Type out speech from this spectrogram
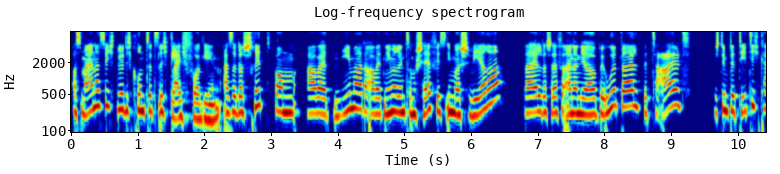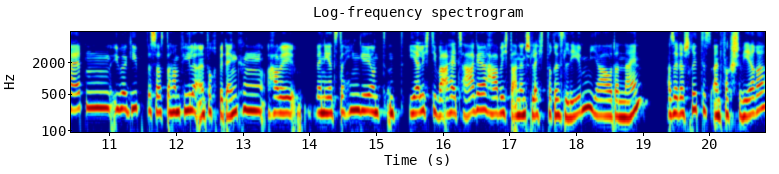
Aus meiner Sicht würde ich grundsätzlich gleich vorgehen. Also der Schritt vom Arbeitnehmer, der Arbeitnehmerin zum Chef ist immer schwerer, weil der Chef einen ja beurteilt, bezahlt, bestimmte Tätigkeiten übergibt. Das heißt, da haben viele einfach Bedenken, habe ich, wenn ich jetzt da hingehe und, und ehrlich die Wahrheit sage, habe ich dann ein schlechteres Leben, ja oder nein? Also der Schritt ist einfach schwerer.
